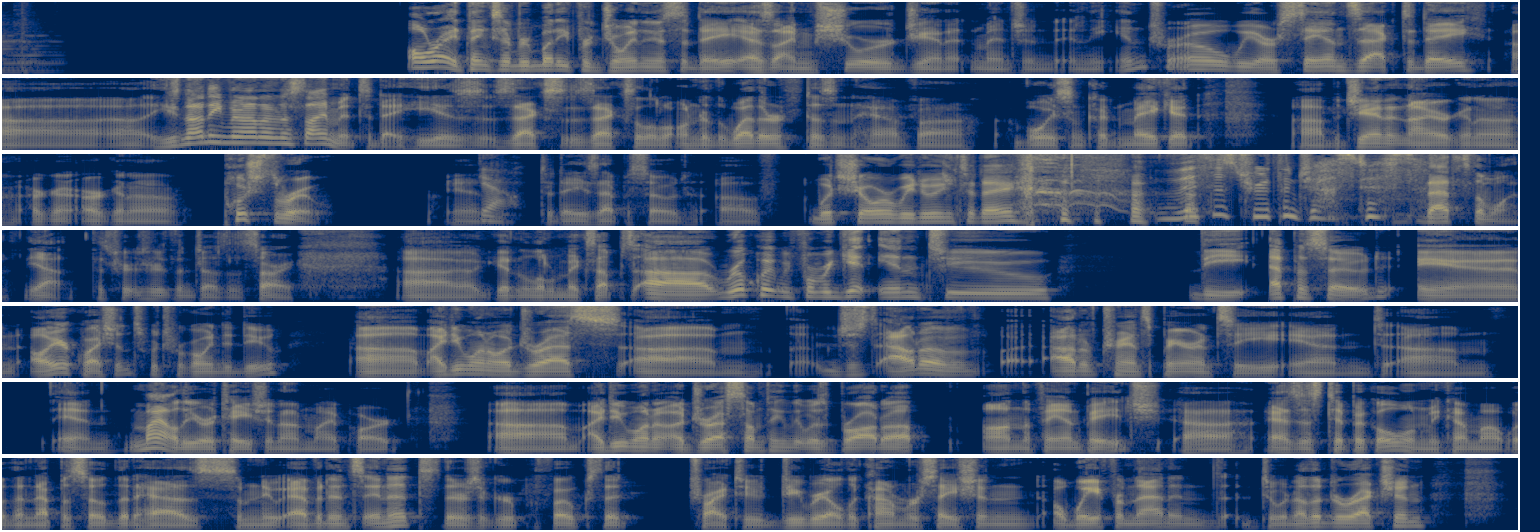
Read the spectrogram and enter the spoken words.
All right, thanks everybody for joining us today. As I'm sure Janet mentioned in the intro, we are sans Zaq today. Uh, he's not even on an assignment today. He is Zaq's Zaq's a little under the weather, doesn't have uh, a voice and couldn't make it. Uh, but Janet and I are gonna are gonna are gonna push through. In Yeah. today's episode of which show are we doing today? This is Truth and Justice. That's the one. Yeah, the Truth, Truth and Justice. Sorry, uh, getting a little mix up. Uh, real quick before we get into the episode and all your questions, which we're going to do, um, I do want to address um, just out of out of transparency and um, and mild irritation on my part. Um, I do want to address something that was brought up on the fan page, uh, as is typical when we come out with an episode that has some new evidence in it. There's a group of folks that try to derail the conversation away from that and to another direction.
